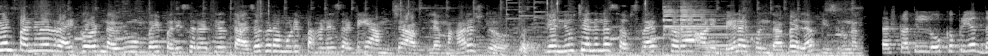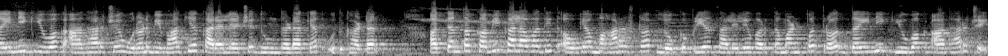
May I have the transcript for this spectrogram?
पनवेल रायगड नवी मुंबई परिसरातील ताज्या घडामोडी पाहण्यासाठी आमच्या आपल्या महाराष्ट्र या न्यूज चॅनलला सबस्क्राईब करा आणि बेल ऐकून दाबायला विसरू नका. महाराष्ट्रातील लोकप्रिय दैनिक युवक आधारचे उरण विभागीय कार्यालयाचे धुमधडाक्यात उद्घाटन अत्यंत कमी कालावधीत अवघ्या महाराष्ट्रात लोकप्रिय झालेले वर्तमानपत्र दैनिक युवक आधारचे.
